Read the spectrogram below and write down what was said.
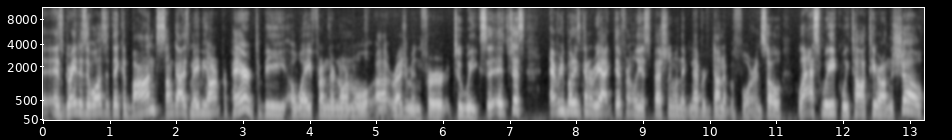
as great as it was that they could bond. Some guys maybe aren't prepared to be away from their normal uh, regimen for two weeks. It's just everybody's going to react differently, especially when they've never done it before. And so last week we talked here on the show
